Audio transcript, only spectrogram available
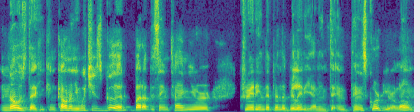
knows that he can count on you, which is good. But at the same time, you're creating dependability. I mean, in tennis court, you're alone.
